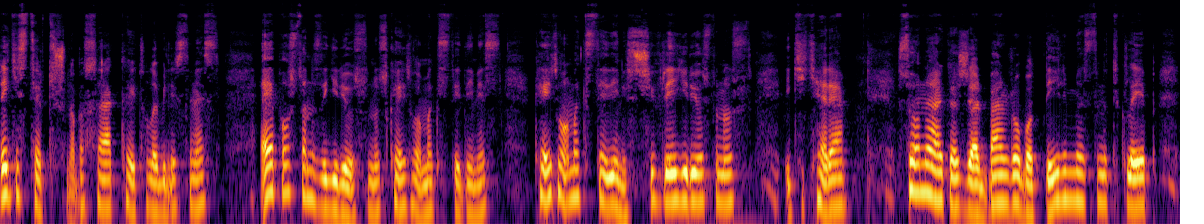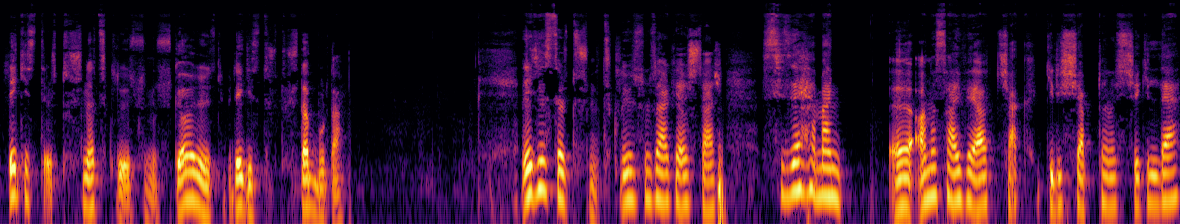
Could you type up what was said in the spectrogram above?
register tuşuna basarak kayıt olabilirsiniz. E-postanızı giriyorsunuz, kayıt olmak istediğiniz. Kayıt olmak istediğiniz şifreyi giriyorsunuz iki kere. Sonra arkadaşlar ben robot değilim yazısını tıklayıp register tuşuna tıklıyorsunuz. Gördüğünüz gibi register tuşu da burada. Register tuşuna tıklıyorsunuz arkadaşlar. Size hemen e, ana sayfaya atacak giriş yaptığınız şekilde.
